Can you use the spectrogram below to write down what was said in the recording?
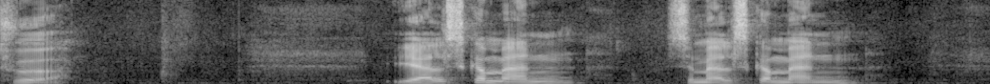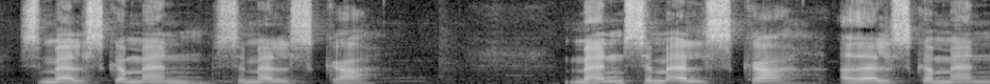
2. Ég elska menn sem elska menn, sem elska menn sem elska, menn sem elska að elska menn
